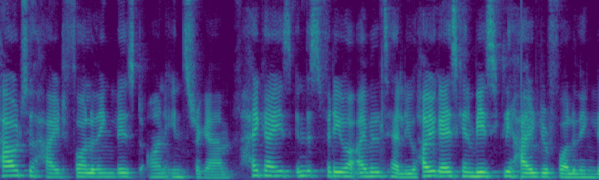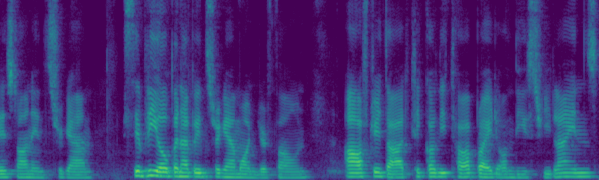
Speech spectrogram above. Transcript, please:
how to hide following list on Instagram. Hi guys, in this video I will tell you how you guys can basically hide your following list on Instagram. Simply open up Instagram on your phone. After that, click on the top right on these three lines,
